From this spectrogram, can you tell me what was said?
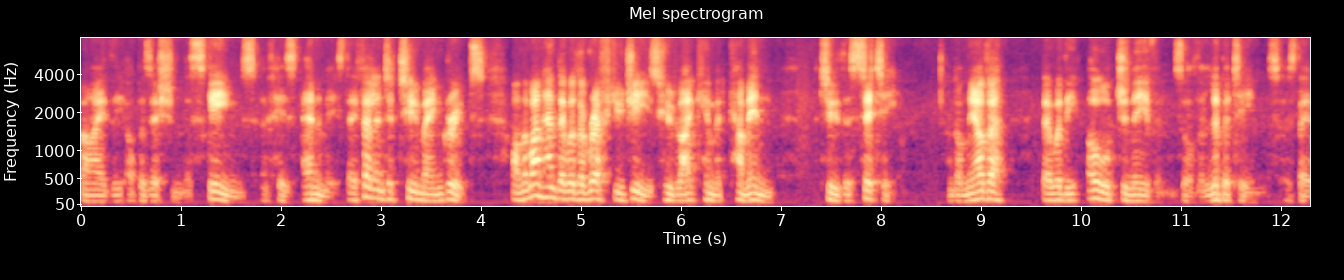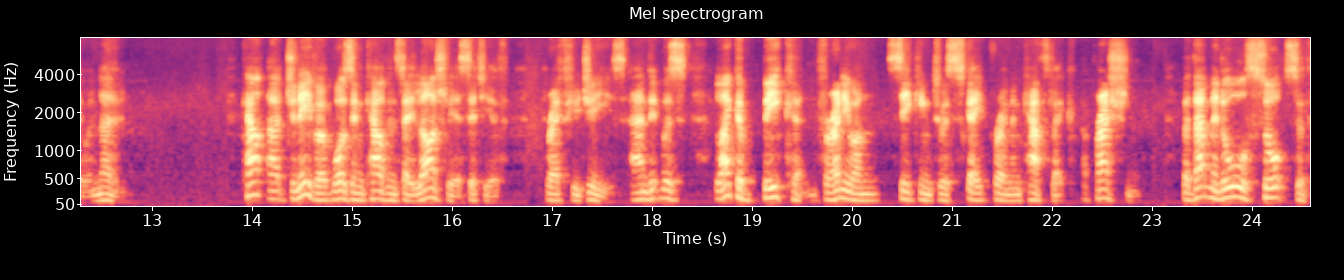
by the opposition, the schemes of his enemies. They fell into two main groups. On the one hand, there were the refugees who, like him, had come in to the city. And on the other, there were the old Genevans, or the libertines, as they were known. Cal- uh, Geneva was in Calvin's day largely a city of refugees, and it was like a beacon for anyone seeking to escape Roman Catholic oppression. But that meant all sorts of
